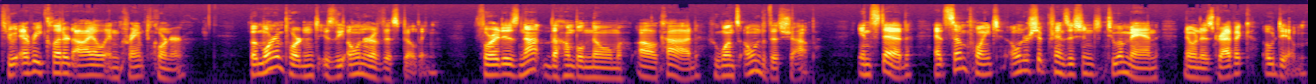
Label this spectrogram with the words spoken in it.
through every cluttered aisle and cramped corner. But more important is the owner of this building, for it is not the humble gnome Al Qaad who once owned this shop. Instead, at some point, ownership transitioned to a man known as Dravik O'Dim.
